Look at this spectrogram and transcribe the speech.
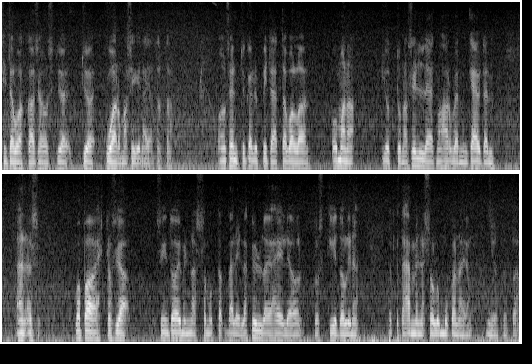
sitä luokkaa se on se työ, työkuorma siinä. Ja tota, on sen tykännyt pitää tavallaan omana juttuna silleen, että mä harvemmin käytän NS vapaaehtoisia siinä toiminnassa, mutta välillä kyllä ja heille on tosi kiitollinen, jotka tähän mennessä ollut mukana ja, ja tota,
